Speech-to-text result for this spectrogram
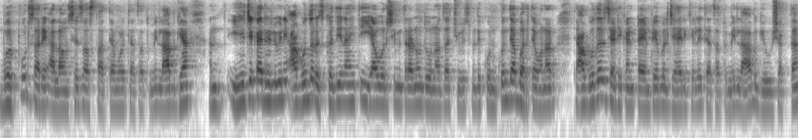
भरपूर सारे अलाउन्सेस असतात. त्यामुळे त्याचा तुम्ही लाभ घ्या. आणि हे जे काय रेल्वेने अगोदरच कधी नाही ती यावर्षी मित्रांनो दोन हजार चोवीसमध्ये कोणकोणत्या भरत्या होणार त्या अगोदरच या ठिकाणी टाइम टेबल जाहीर केले त्याचा तुम्ही लाभ घेऊ शकता.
